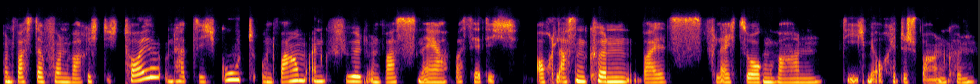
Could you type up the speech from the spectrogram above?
Und was davon war richtig toll und hat sich gut und warm angefühlt und was, naja, was hätte ich auch lassen können, weil es vielleicht Sorgen waren, die ich mir auch hätte sparen können.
